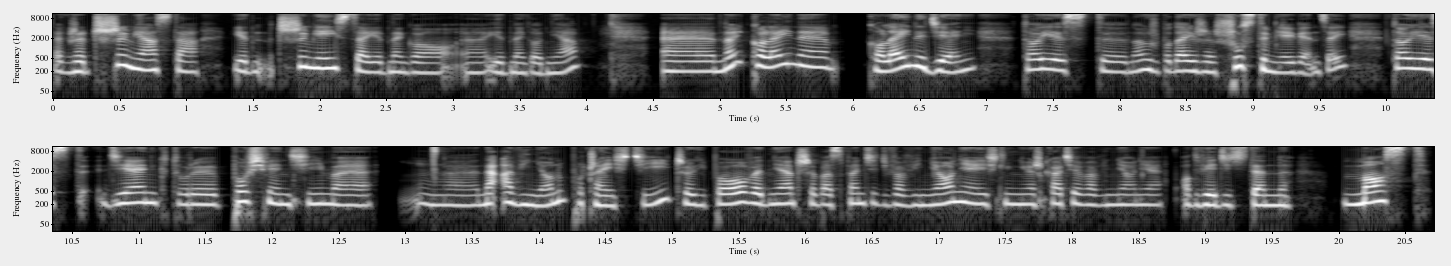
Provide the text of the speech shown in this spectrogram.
Także trzy miasta, jed, trzy miejsca jednego, e, jednego dnia. E, no i kolejny, kolejny dzień to jest, no już bodajże szósty mniej więcej, to jest dzień, który poświęcimy na Avignon po części, czyli połowę dnia trzeba spędzić w Avignonie. Jeśli nie mieszkacie w Avignonie, odwiedzić ten most,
